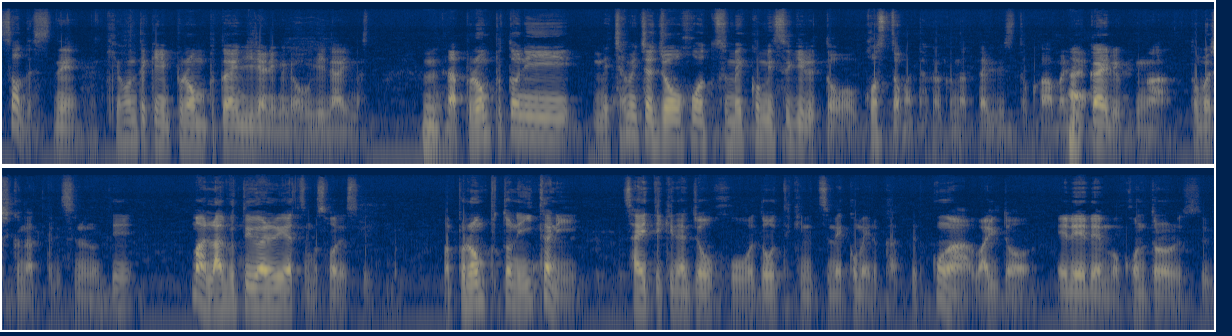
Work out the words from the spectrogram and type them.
そうですね基本的にプロンプトエンジニアリングで補います。うんただプロンプトにめちゃめちゃ情報を詰め込みすぎるとコストが高くなったりですとか、まあ、はい理解力が乏しくなったりするので、まあ、ラグと言われるやつもそうですけども、まあ、プロンプトにいかに最適な情報を動的に詰め込めるかってところが割と LLM をコントロールする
